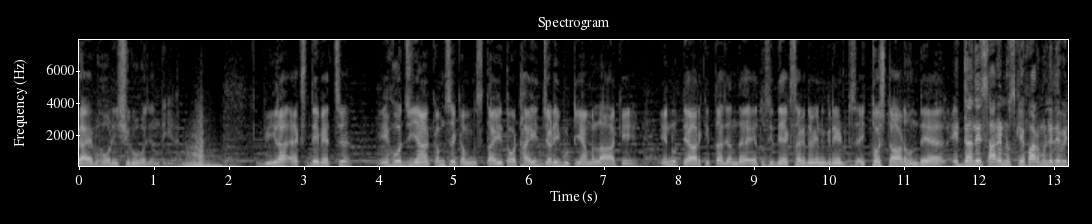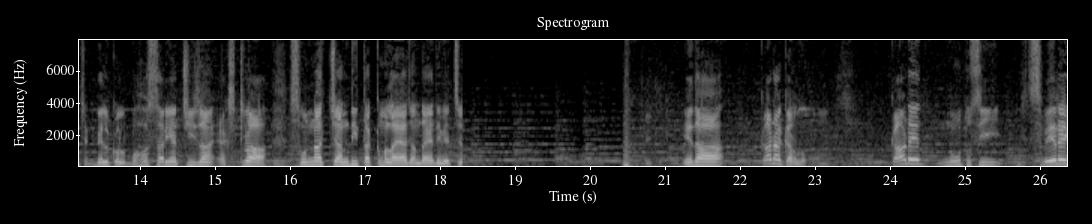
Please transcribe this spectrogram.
ਗਾਇਬ ਹੋਣੀ ਸ਼ੁਰੂ ਹੋ ਜਾਂਦੀ ਹੈ। ਵੀਰਾ ਐਕਸ ਦੇ ਵਿੱਚ ਇਹੋ ਜੀਆਂ ਕਮ ਸੇ ਕਮ 27 ਤੋਂ 28 ਜੜੀ ਬੂਟੀਆਂ ਮਿਲਾ ਕੇ ਇਹਨੂੰ ਤਿਆਰ ਕੀਤਾ ਜਾਂਦਾ ਹੈ। ਇਹ ਤੁਸੀਂ ਦੇਖ ਸਕਦੇ ਹੋ ਇਨਗਰੀਡੀਐਂਟਸ ਇੱਥੋਂ ਸਟਾਰਟ ਹੁੰਦੇ ਆ। ਇਦਾਂ ਦੇ ਸਾਰੇ ਨੁਸਖੇ ਫਾਰਮੂਲੇ ਦੇ ਵਿੱਚ। ਬਿਲਕੁਲ ਬਹੁਤ ਸਾਰੀਆਂ ਚੀਜ਼ਾਂ ਐਕਸਟਰਾ ਸੋਨਾ ਚਾਂਦੀ ਤੱਕ ਮਿਲਾਇਆ ਜਾਂਦਾ ਹੈ ਇਹਦੇ ਵਿੱਚ। ਇਹਦਾ ਕਾੜਾ ਕਰ ਲਓ। ਕਾੜੇ ਨੂੰ ਤੁਸੀਂ ਸਵੇਰੇ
